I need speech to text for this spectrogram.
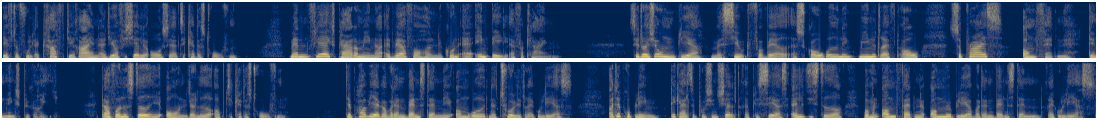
efterfulgt af kraftig regn, er de officielle årsager til katastrofen. Men flere eksperter mener, at vejrforholdene kun er en del af forklaringen. Situationen bliver massivt forværret af skovrydning, minedrift og, surprise, omfattende dæmningsbyggeri. Der har fundet sted i årene, der leder op til katastrofen. Det påvirker, hvordan vandstanden i området naturligt reguleres. Og det problem, det kan altså potentielt repliceres alle de steder, hvor man omfattende ommøblerer, hvordan vandstanden reguleres.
